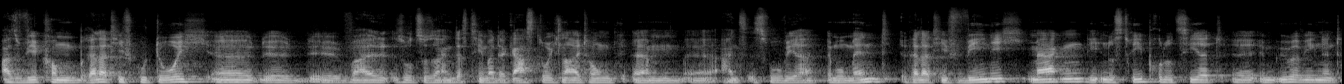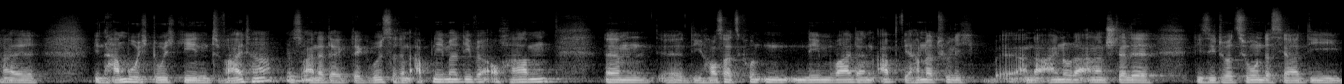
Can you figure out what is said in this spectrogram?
Also wir kommen relativ gut durch, äh, weil sozusagen das Thema der Gasdurchleitung ähm, äh, eins ist, wo wir im Moment relativ wenig merken. Die Industrie produziert äh, im überwiegenden Teil in Hamburg durchgehend weiter. Das ist mhm. einer der, der größeren Abnehmer, die wir auch haben. Ähm, äh, die Haushaltskunden nehmen weiterhin ab. Wir haben natürlich äh, an der einen oder anderen Stelle die Situation, dass ja die,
